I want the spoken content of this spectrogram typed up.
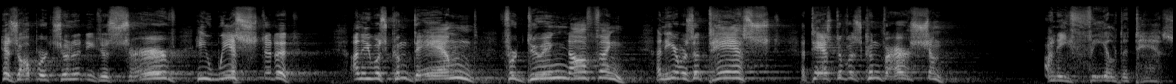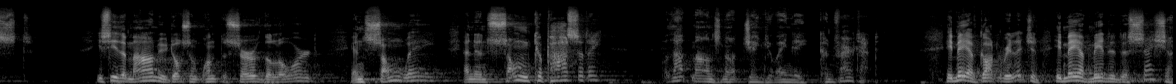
His opportunity to serve, he wasted it. And he was condemned for doing nothing. And here was a test, a test of his conversion. And he failed the test. You see, the man who doesn't want to serve the Lord in some way and in some capacity, well, that man's not genuinely converted. He may have got religion, he may have made a decision.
